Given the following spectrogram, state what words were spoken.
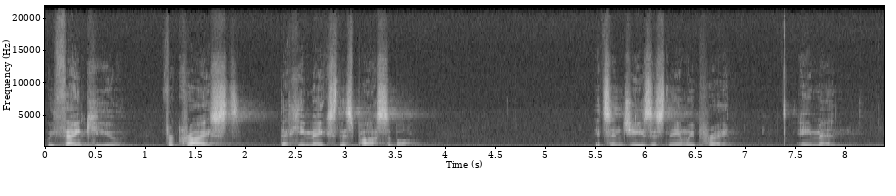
We thank you for Christ that He makes this possible. It's in Jesus' name we pray. Amen.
